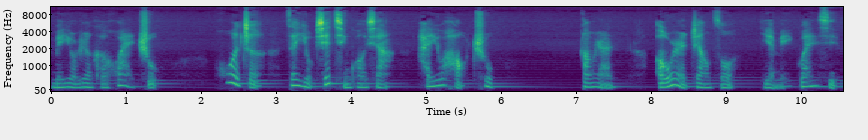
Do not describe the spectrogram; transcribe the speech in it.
没有任何坏处，或者在有些情况下还有好处。当然，偶尔这样做也没关系。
